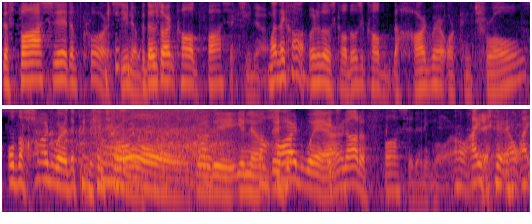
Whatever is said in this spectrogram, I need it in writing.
The faucet, of course. You know, but those aren't called faucets. You know. What are they called? What are those called? Those are called the hardware or controls. Oh, the hardware, the controls. controls or the you know The hardware. It's not a faucet anymore. Oh, I see. Oh, I,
